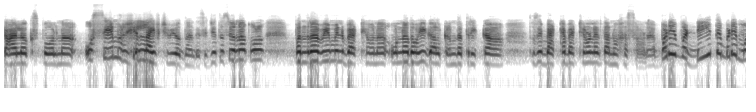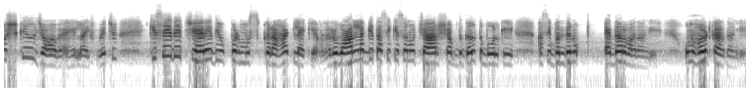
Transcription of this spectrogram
ਡਾਇਲੌਗਸ ਬੋਲਣਾ ਉਹ ਸੇਮ ਰੀਅਲ ਲਾਈਫ 'ਚ ਵੀ ਉਦਾਂ ਦੇ ਸੀ। ਜੇ ਤੁਸੀਂ ਉਹਨਾਂ ਕੋਲ 15-20 ਮਿੰਟ ਬੈਠੇ ਹੋ ਨਾ, ਉਹਨਾਂ ਦਾ ਉਹੀ ਗੱਲ ਕਰਨ ਦਾ ਤਰੀਕਾ, ਤੁਸੀਂ ਬੈਠੇ ਬੈਠੇ ਉਹਨਾਂ ਨੇ ਤੁਹਾਨੂੰ ਹਸਾਉਣਾ। ਬੜੀ ਵੱਡੀ ਤੇ ਬੜੀ ਮੁਸ਼ਕਿਲ ਜੌਬ ਹੈ ਇਹ ਲਾਈਫ ਵਿੱਚ। ਕਿਸੇ ਦੇ ਚਿਹਰੇ ਦੇ ਉੱਪਰ ਮੁਸਕਰਾਹਟ ਲੈ ਕੇ ਆਉਣਾ। ਰਵਾਨ ਲੱਗੇ ਤਾਂ ਅਸੀਂ ਕਿਸੇ ਨੂੰ ਚਾਰ ਸ਼ਬਦ ਗਲਤ ਬੋਲ ਕੇ ਅਸੀਂ ਬੰਦੇ ਨੂੰ ਐਦਾਂ ਰਵਾ ਦਾਂਗੇ, ਉਹਨੂੰ ਹਰਟ ਕਰ ਦਾਂਗੇ।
